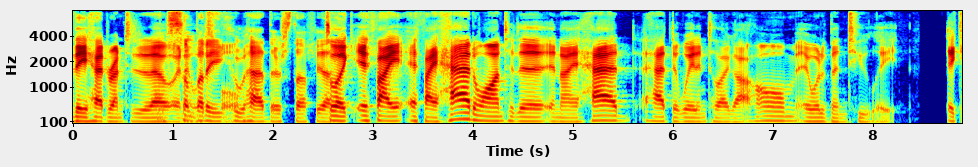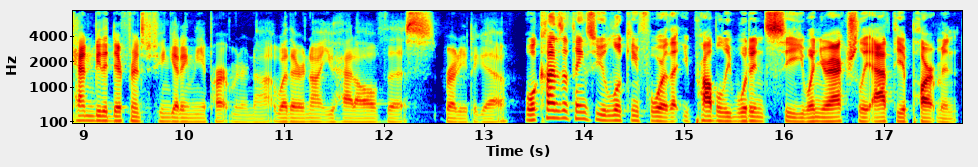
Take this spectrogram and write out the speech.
they had rented it out. Somebody and it who had their stuff, yeah. So like if I if I had wanted it and I had had to wait until I got home, it would have been too late. It can be the difference between getting the apartment or not, whether or not you had all of this ready to go. What kinds of things are you looking for that you probably wouldn't see when you're actually at the apartment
